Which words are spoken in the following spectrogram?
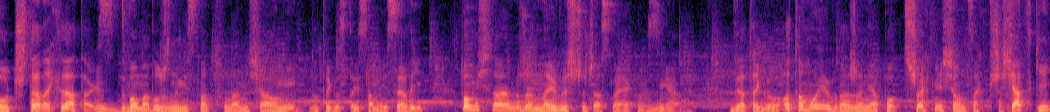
Po czterech latach z dwoma różnymi smartfonami Xiaomi, do tego z tej samej serii, pomyślałem, że najwyższy czas na jakąś zmianę. Dlatego oto moje wrażenia po trzech miesiącach przesiadki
